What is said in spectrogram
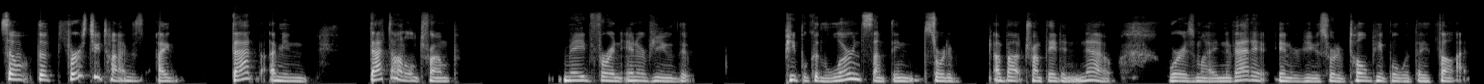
so the first two times I that I mean that Donald Trump made for an interview that people could learn something sort of about Trump they didn't know. Whereas my Nevada interview sort of told people what they thought.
